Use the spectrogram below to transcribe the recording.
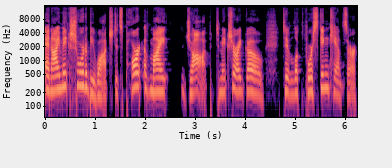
and I make sure to be watched. It's part of my job to make sure I go to look for skin cancer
